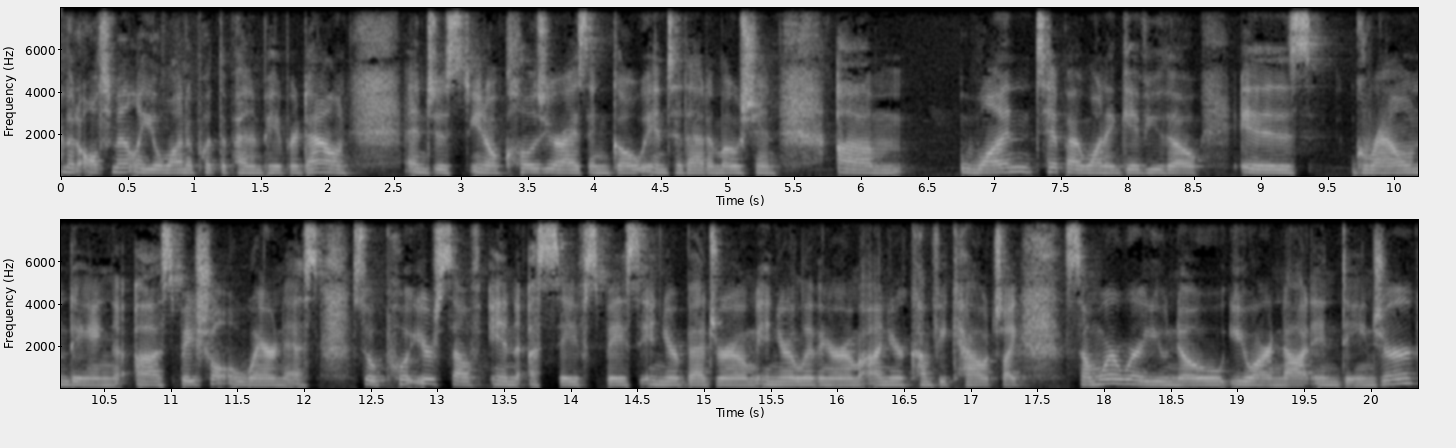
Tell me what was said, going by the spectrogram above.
but ultimately you'll want to put the pen and paper down and just you know close your eyes and go into that emotion um, one tip i want to give you though is grounding, uh, spatial awareness. So put yourself in a safe space in your bedroom, in your living room, on your comfy couch, like somewhere where you know you are not in danger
